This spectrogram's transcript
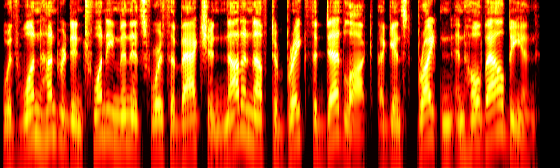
with 120 minutes worth of action not enough to break the deadlock against Brighton and Hove Albion.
